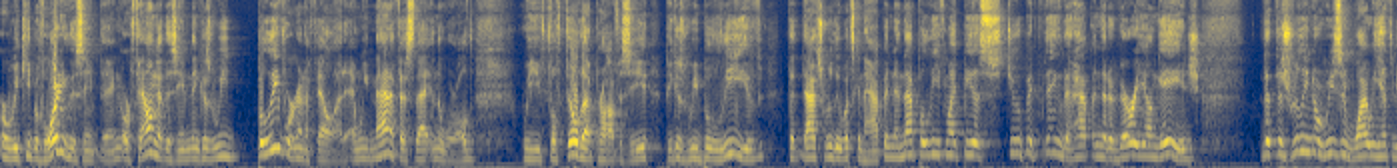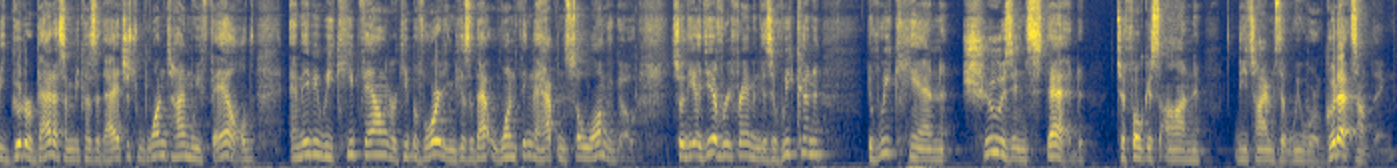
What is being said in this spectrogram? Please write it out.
or we keep avoiding the same thing or failing at the same thing because we believe we're going to fail at it and we manifest that in the world. We fulfill that prophecy because we believe that that's really what's going to happen and that belief might be a stupid thing that happened at a very young age that there's really no reason why we have to be good or bad at something because of that. It's just one time we failed and maybe we keep failing or keep avoiding because of that one thing that happened so long ago. So the idea of reframing is if we can if we can choose instead to focus on the times that we were good at something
